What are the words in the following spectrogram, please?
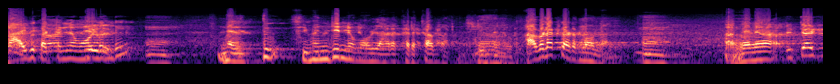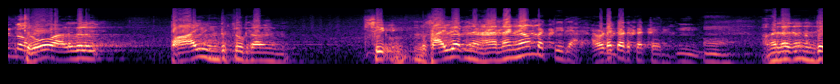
സാഹിബ് കട്ടിലിന്റെ മുകളിലുണ്ട്. നിലത്ത് സിമെന്റിന്റെ മുകളിൽ അവിടെ കിടക്കാൻ പറഞ്ഞു. അവിടെ കിടന്നു എന്നാണ് അങ്ങനെ? എത്രയോ ആളുകൾ പായ് ഉണ്ടിട്ട് കൊടുക്കാൻ സാഹിബ് പറഞ്ഞു അനങ്ങാൻ പറ്റൂല. അവിടെ കിടക്കട്ടെ എന്ന്. അങ്ങനെ എന്റെ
